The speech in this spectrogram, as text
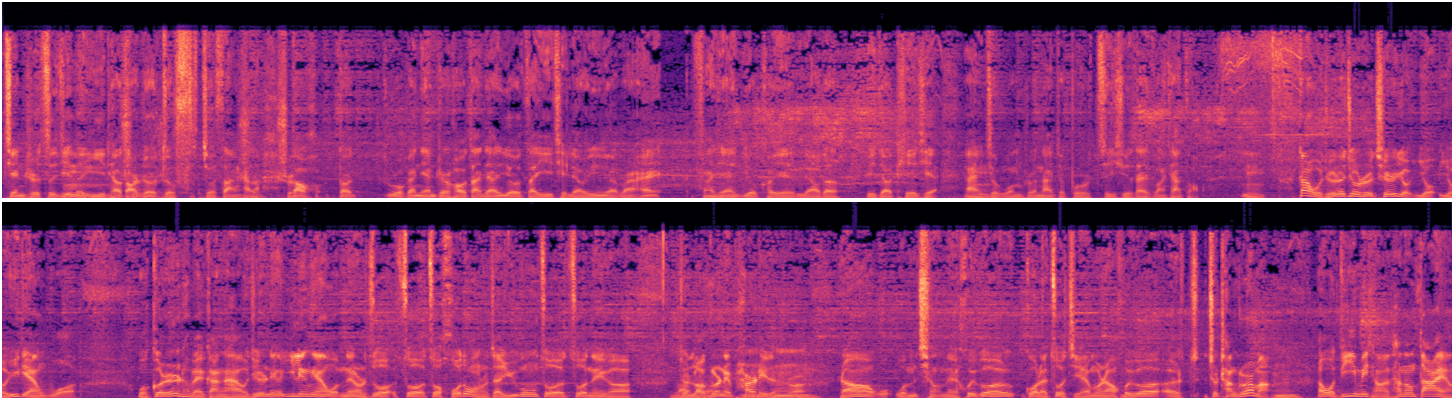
坚持自己的一条道嗯就就就散开了。是到到若干年之后，大家又在一起聊音乐，玩哎，发现又可以聊的比较贴切，哎，就我们说那就不如继续再往下走。嗯，但是我觉得就是其实有有有一点我。我个人是特别感慨，我记得那个一零年我们那会儿做做做活动的时候，在愚公做做那个就老哥。那 party 的时候，嗯然后我我们请那辉哥过来做节目，然后辉哥呃就就唱歌嘛，嗯，然后我第一没想到他能答应，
